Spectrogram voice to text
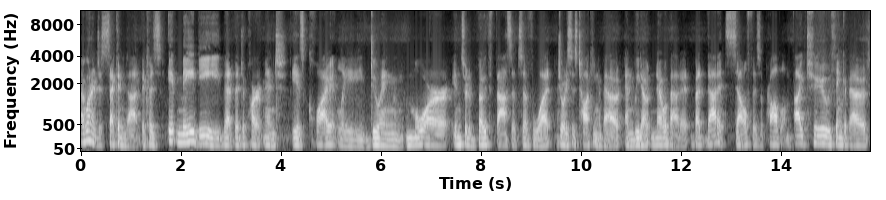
I want to just second that because it may be that the department is quietly doing more in sort of both facets of what Joyce is talking about, and we don't know about it. But that itself is a problem. I too think about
